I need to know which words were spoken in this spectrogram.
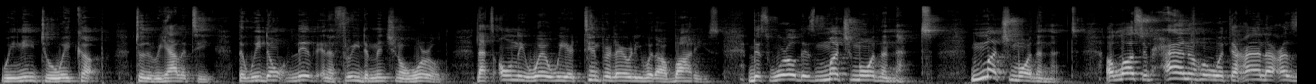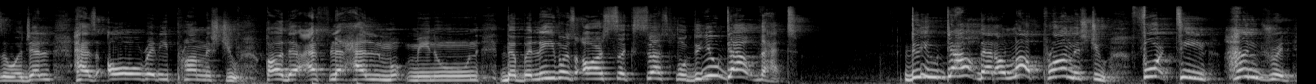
We need to wake up to the reality that we don't live in a three dimensional world. That's only where we are temporarily with our bodies. This world is much more than that. Much more than that. Allah subhanahu wa ta'ala azza wa jal has already promised you قَدْ أَفْلَحَ الْمُؤْمِنُونَ The believers are successful. Do you doubt that? Do you doubt that Allah promised you 1400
